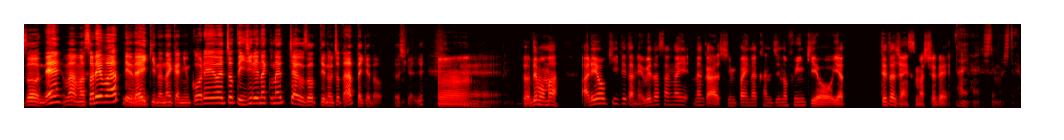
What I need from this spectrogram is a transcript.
そうね。まあまあそれはあってようん大輝の中に。これはちょっといじれなくなっちゃうぞっていうのもちょっとあったけど。確かにね、うん、えでもまああれを聞いてたね上田さんがなんか心配な感じの雰囲気をやってたじゃんスマッシュで。ーはいはいしてましたよ。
